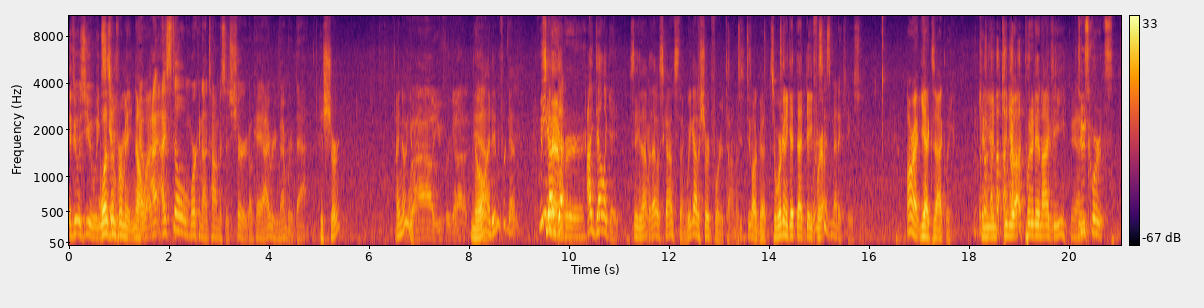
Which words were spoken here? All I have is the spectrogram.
if it was you, we'd Wasn't skip- for me. No, I- I, I still am working on Thomas's shirt. Okay, I remembered that. His shirt. I know you. are. Wow, you forgot. No, Yeah. I didn't forget. We See, I, de- remember. I delegate. See that that was Scott's thing. We got a shirt for you, Thomas. Do- It's all good. So we're gonna get that date Where's for. his medication? All right. Yeah. Exactly. Can you can you uh, put it in IV? Yeah. Two squirts.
